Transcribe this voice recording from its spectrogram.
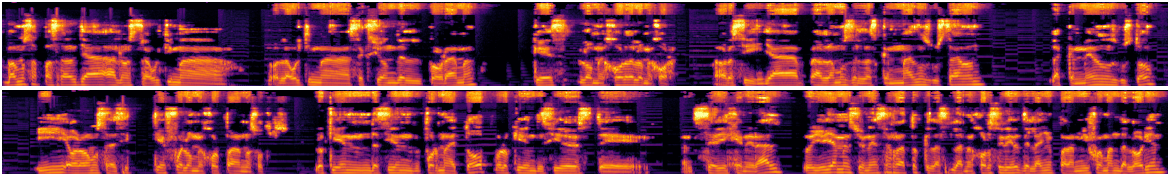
Vamos a pasar ya a nuestra última, o la última sección del programa, que es lo mejor de lo mejor. Ahora sí, ya hablamos de las que más nos gustaron, la que menos nos gustó, y ahora vamos a decir qué fue lo mejor para nosotros. ¿Lo quieren decir en forma de top o lo quieren decir este serie general. Yo ya mencioné hace rato que la, mejor serie del año para mí fue Mandalorian.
